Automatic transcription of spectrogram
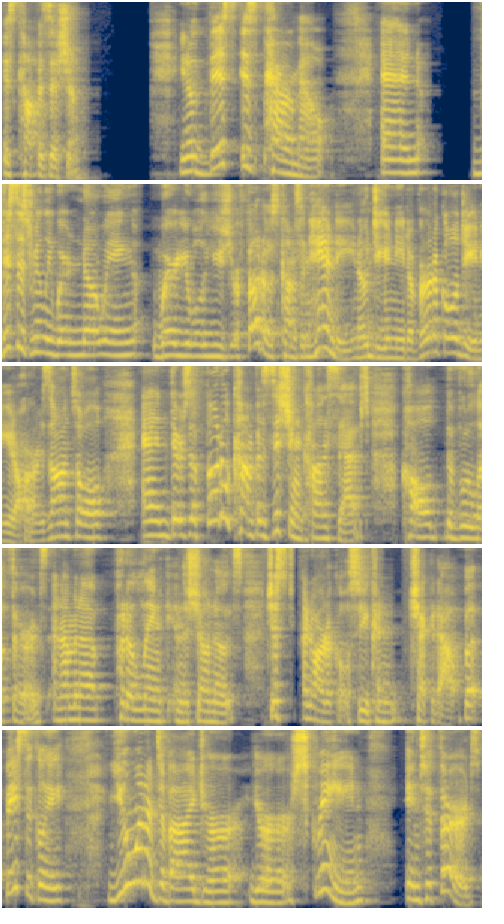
is composition. You know, this is paramount. And this is really where knowing where you will use your photos comes in handy. You know, do you need a vertical? Do you need a horizontal? And there's a photo composition concept called the rule of thirds. And I'm going to put a link in the show notes, just an article so you can check it out. But basically, you want to divide your, your screen into thirds,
